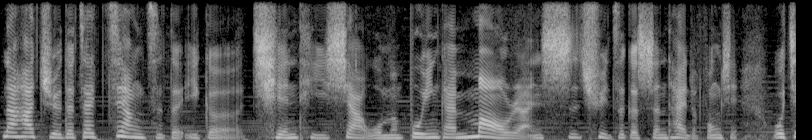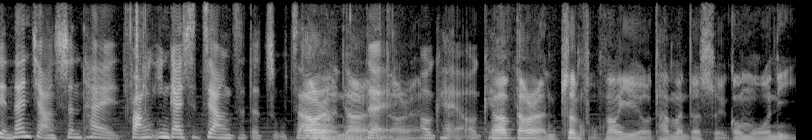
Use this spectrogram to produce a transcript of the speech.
那他觉得在这样子的一个前提下，我们不应该贸然失去这个生态的风险。我简单讲，生态方应该是这样子的主张，当然，对不对？当然，OK OK。那当然，政府方也有他们的水工模拟，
